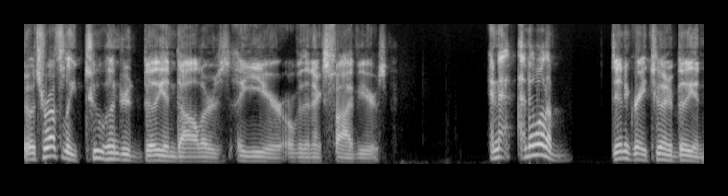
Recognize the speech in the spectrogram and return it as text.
So it's roughly $200 billion a year over the next five years. And I, don't want to denigrate $200 billion,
